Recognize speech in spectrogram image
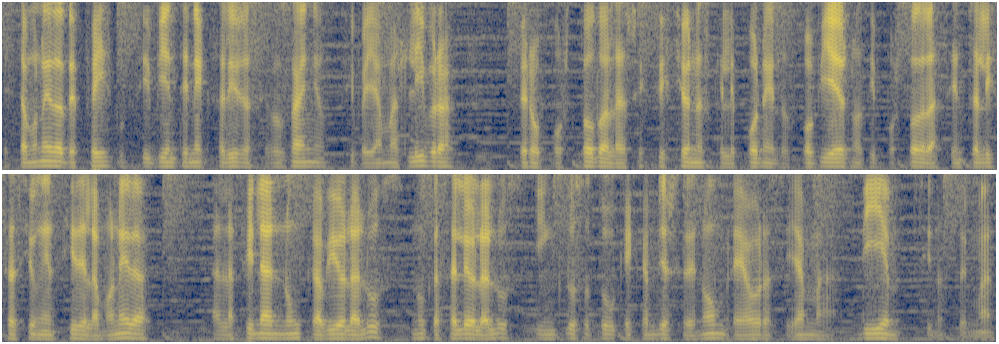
esta moneda de Facebook, si bien tenía que salir hace dos años, se iba a llamar Libra, pero por todas las restricciones que le ponen los gobiernos y por toda la centralización en sí de la moneda, a la final nunca vio la luz, nunca salió la luz, incluso tuvo que cambiarse de nombre, ahora se llama Diem, si no estoy mal.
